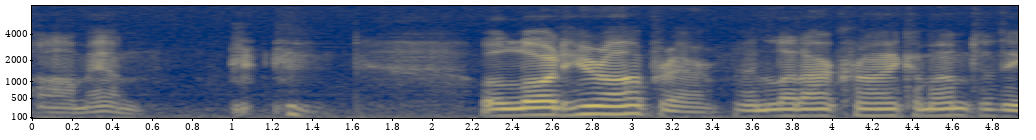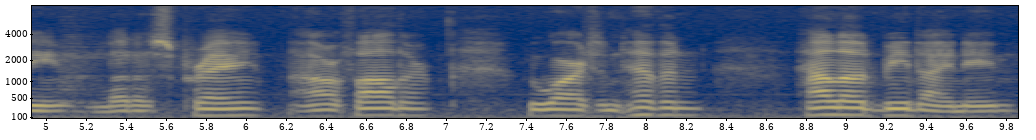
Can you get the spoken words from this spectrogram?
Amen. o Lord, hear our prayer, and let our cry come unto thee. Let us pray. Our Father, who art in heaven, hallowed be thy name.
